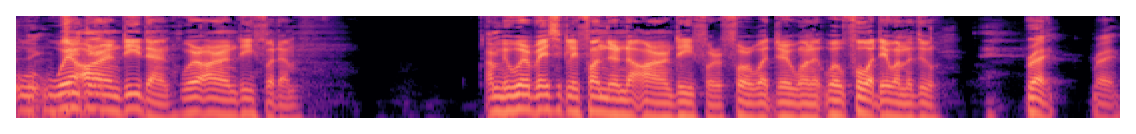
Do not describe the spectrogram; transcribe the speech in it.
we're Do we're R and D then. We're R and D for them. I mean, we're basically funding the R and D for for what they want well, for what they want to do. right, right.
